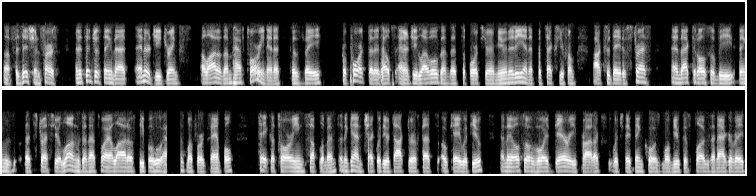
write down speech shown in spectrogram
uh, physician first. And it's interesting that energy drinks, a lot of them have taurine in it because they purport that it helps energy levels and that supports your immunity and it protects you from oxidative stress. And that could also be things that stress your lungs. And that's why a lot of people who have asthma, for example, take a taurine supplement. And again, check with your doctor if that's okay with you. And they also avoid dairy products, which they think cause more mucus plugs and aggravate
